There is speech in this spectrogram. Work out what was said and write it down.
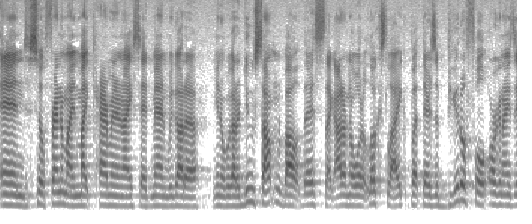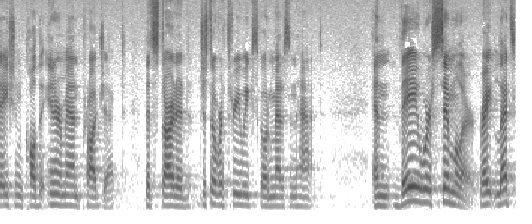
And so a friend of mine, Mike Cameron, and I said, man, we gotta, you know, we gotta do something about this. Like, I don't know what it looks like, but there's a beautiful organization called the Inner Man Project that started just over three weeks ago in Medicine Hat. And they were similar, right? Let's,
